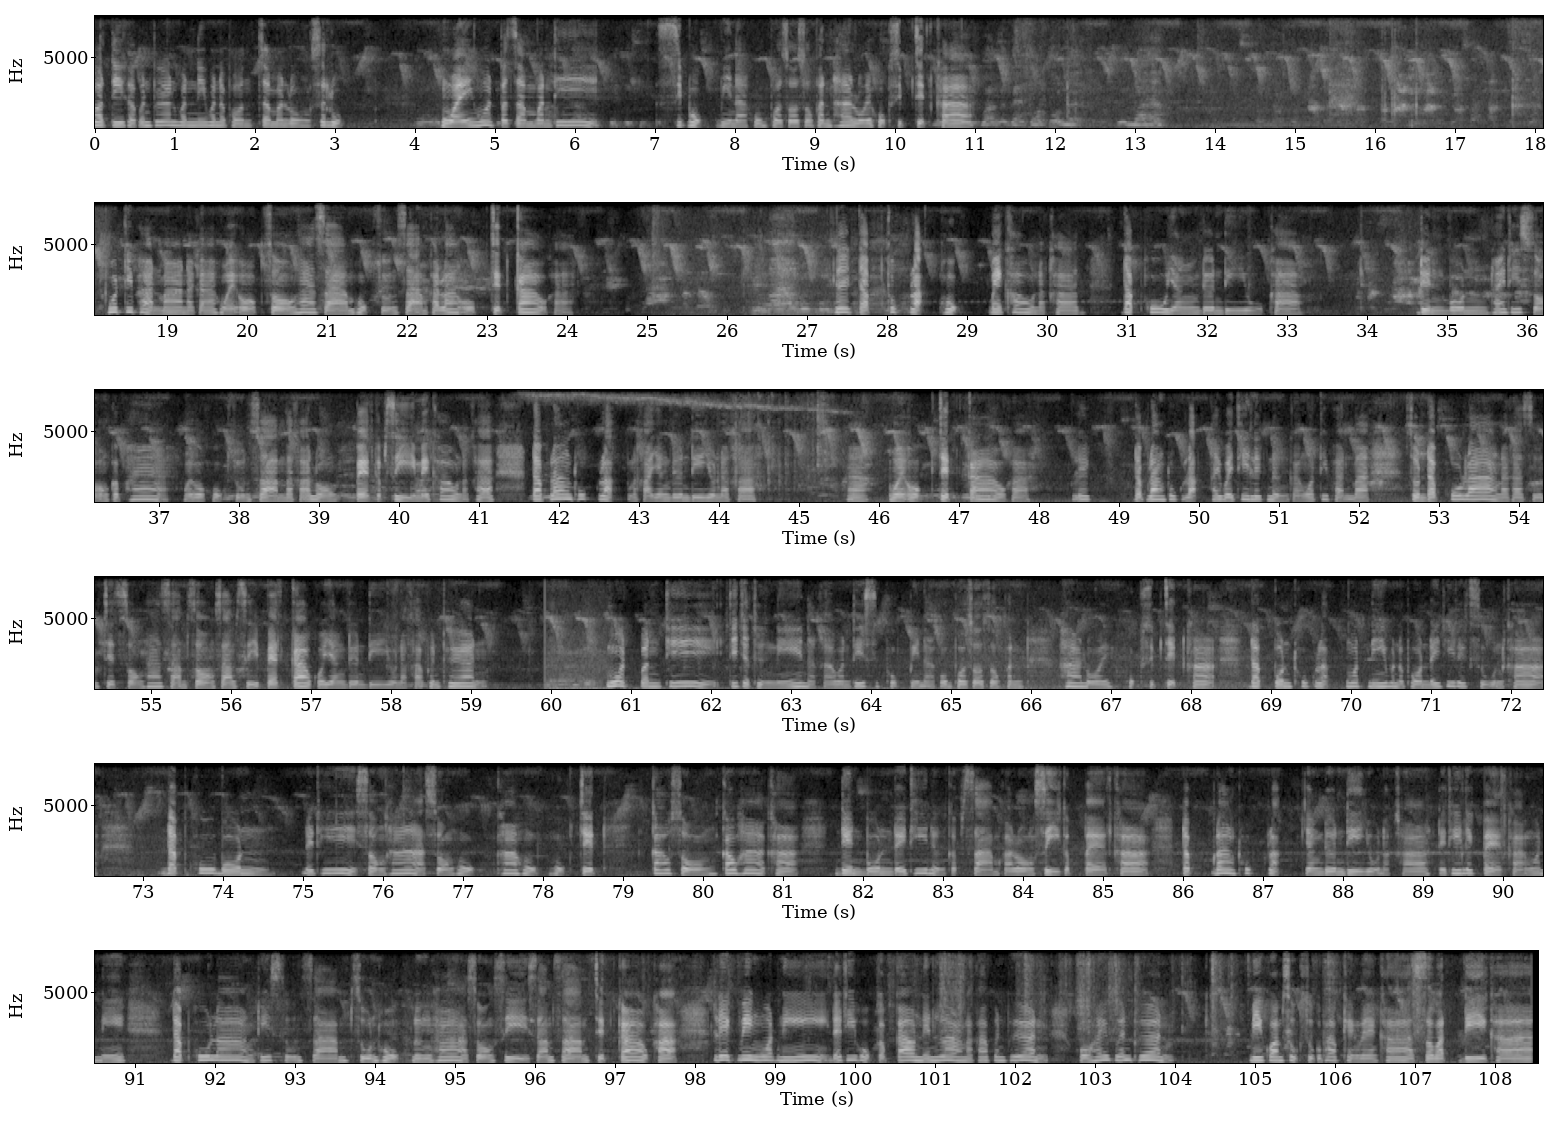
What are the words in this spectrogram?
สวัสดีค่ะเพื่อนๆ วันนี้วรรณพรจะมาลงสรุป หวยงวดประจำวันที่ 16 มีนาคม พศ 2567 ค่ะ งวดที่ผ่านมานะคะ หวยออก 253603 ค่ะ ล่างออก 79 ค่ะ เลขดับทุกหลัก 6 ไม่เข้านะคะ ดับคู่ยังเดินดีอยู่ค่ะ เด่นบนให้ที่สองกับห้าไว้ออกหกศูนย์สามนะคะลองแปดกับสี่ไม่เข้านะคะ ดับล่างทุกหลักนะคะ ยังเดินดีอยู่นะคะอ่าหวยออกเจ็ดเก้าค่ะ เลข ดับล่างทุกหลักให้ไว้ที่เลขหนึ่งค่ะงวดที่ผ่านมา ส่วนดับคู่ล่างนะคะ 0725323489 ก็ยังเดินดีอยู่นะคะเพื่อนๆ งวดวันที่ที่จะถึงนี้นะคะ วันที่ 16 มีนาคมพศ 2567 ค่ะ ดับบนทุกหลักงวดนี้วรรณพรได้ที่เลขศูนย์ค่ะ ดับคู่บนได้ที่ 25 26 56 67 92 95 ค่ะ เด่นบนได้ที่ 1 กับ 3 ค่ะรอง 4 กับ 8 ค่ะ ดับล่างทุกหลักยังเดินดีอยู่นะคะ ได้ที่เลข 8 ค่ะงวันนี้ ดับคู่ล่างที่ 03 06 15 24 33 79 ค่ะ เลขวิ่งงวดนี้ได้ที่ 6 กับ 9 เน้นล่างนะคะ เพื่อนๆ ขอให้เพื่อนๆมีความสุขสุขภาพแข็งแรงค่ะ สวัสดีค่ะ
